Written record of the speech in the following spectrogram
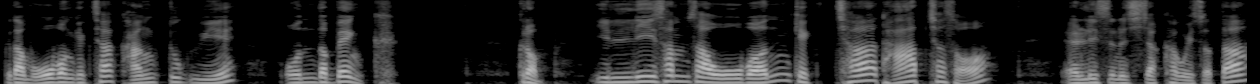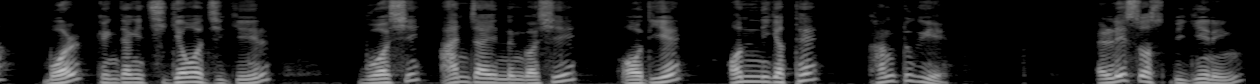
그 다음 5번 객차 강둑 위에 on the bank. 그럼 1, 2, 3, 4, 5번 객차 다 합쳐서 앨리스는 시작하고 있었다. 뭘? 굉장히 지겨워지길 무엇이 앉아 있는 것이 어디에? 언니 곁에 강둑 위에. Alice was beginning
